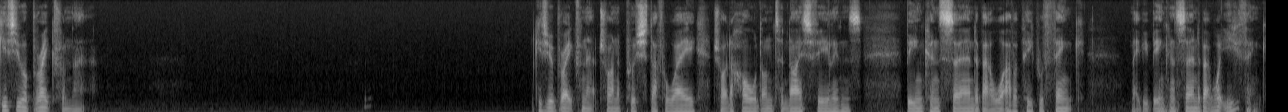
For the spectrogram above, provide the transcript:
gives you a break from that. Gives you a break from that trying to push stuff away, trying to hold on to nice feelings, being concerned about what other people think, maybe being concerned about what you think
